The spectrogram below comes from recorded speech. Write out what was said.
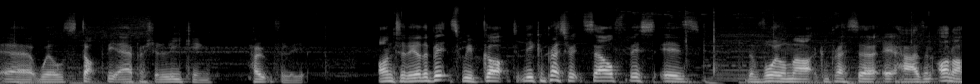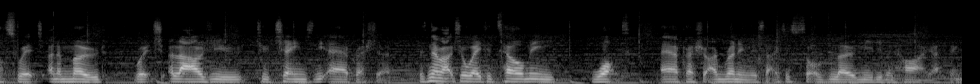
uh, will stop the air pressure leaking, hopefully. Onto the other bits, we've got the compressor itself. This is the Voilamart compressor. It has an on-off switch and a mode which allows you to change the air pressure. There's no actual way to tell me what air pressure I'm running this at. It's just sort of low, medium and high, I think.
